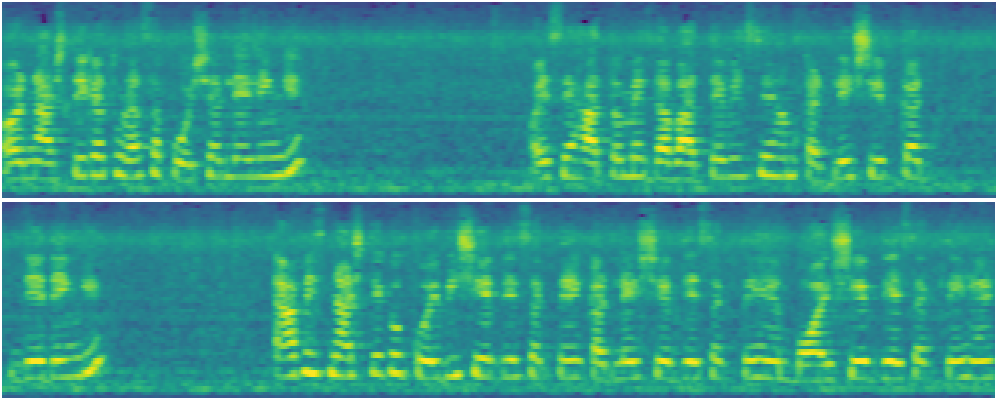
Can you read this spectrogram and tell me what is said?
और नाश्ते का थोड़ा सा पोषण ले लेंगे और इसे हाथों में दबाते हुए इसे हम कटलेट शेप का दे देंगे। आप इस नाश्ते को कोई भी शेप दे सकते हैं कटलेट शेप दे सकते हैं बॉल शेप दे सकते हैं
